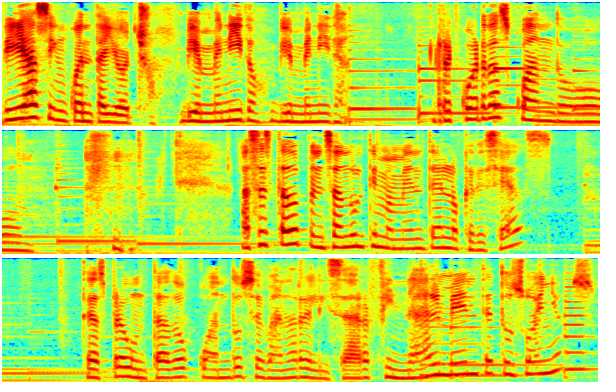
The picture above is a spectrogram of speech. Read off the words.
Día 58. Bienvenido, bienvenida. ¿Recuerdas cuando has estado pensando últimamente en lo que deseas? ¿Te has preguntado cuándo se van a realizar finalmente tus sueños?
